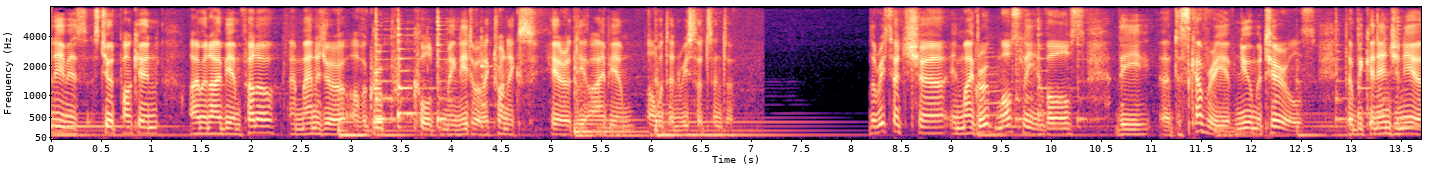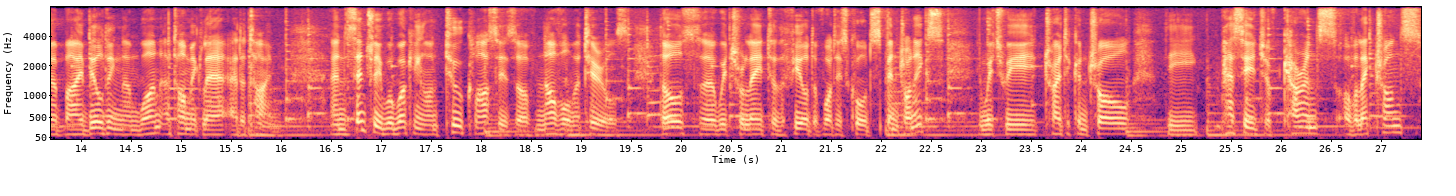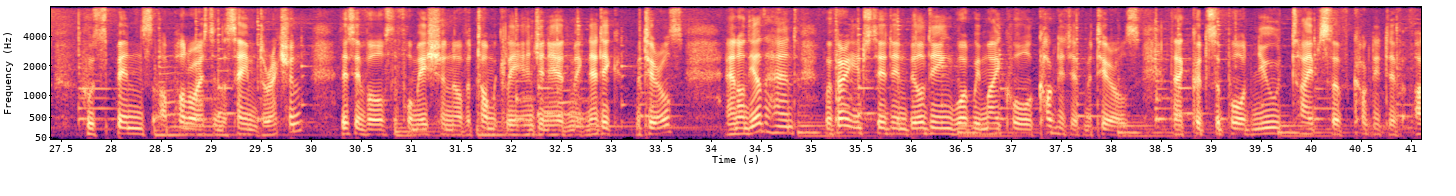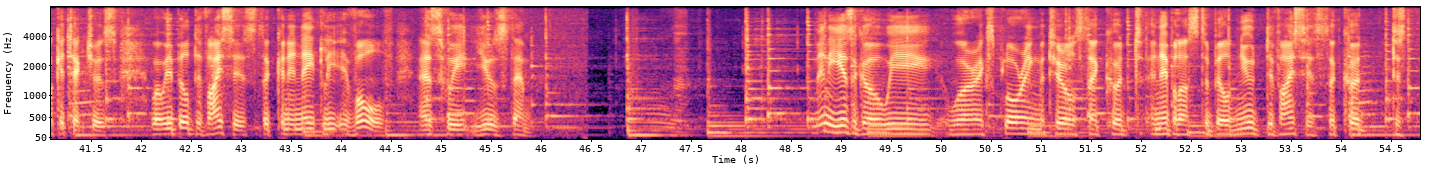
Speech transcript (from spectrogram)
my name is Stuart Parkin. I'm an IBM Fellow and manager of a group called Magnetoelectronics here at the IBM Almaden Research Center. The research uh, in my group mostly involves the uh, discovery of new materials that we can engineer by building them one atomic layer at a time. And essentially we're working on two classes of novel materials. Those uh, which relate to the field of what is called spintronics, in which we try to control the passage of currents of electrons whose spins are polarized in the same direction. This involves the formation of atomically engineered magnetic materials. And on the other hand, we're very interested in building what we might call cognitive materials that could support new types of cognitive architectures where we build devices that can innately evolve as we use them. Many years ago, we were exploring materials that could enable us to build new devices that could,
